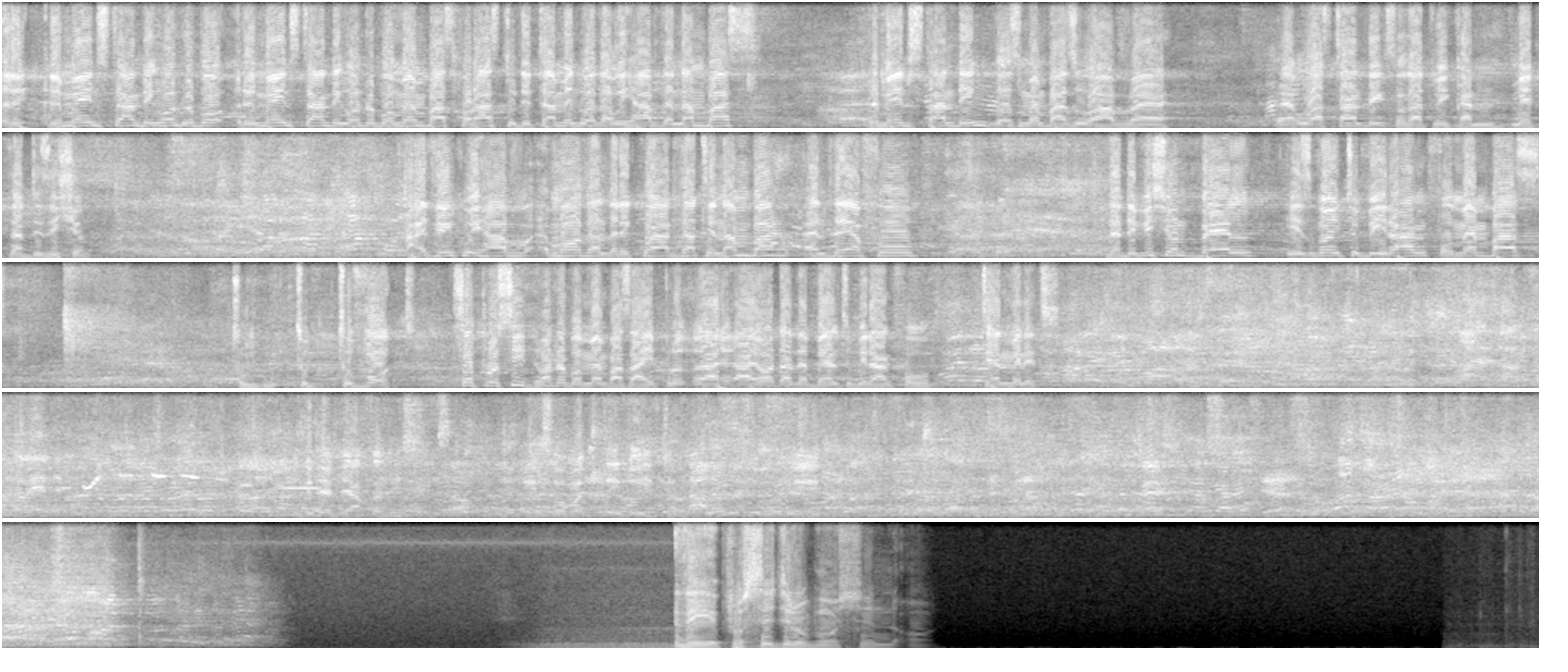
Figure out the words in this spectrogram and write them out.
Re- Remain standing, honorable. Remain standing, honorable members, for us to determine whether we have the numbers. Remain standing, those members who have, uh, uh, who are standing, so that we can make that decision. I think we have more than the required 30 number, and therefore, the division bell is going to be rung for members to, to, to vote. So proceed, honorable members. I, I, I order the bell to be rung for 10 minutes. Immediately after this. So much they go The procedural motion.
